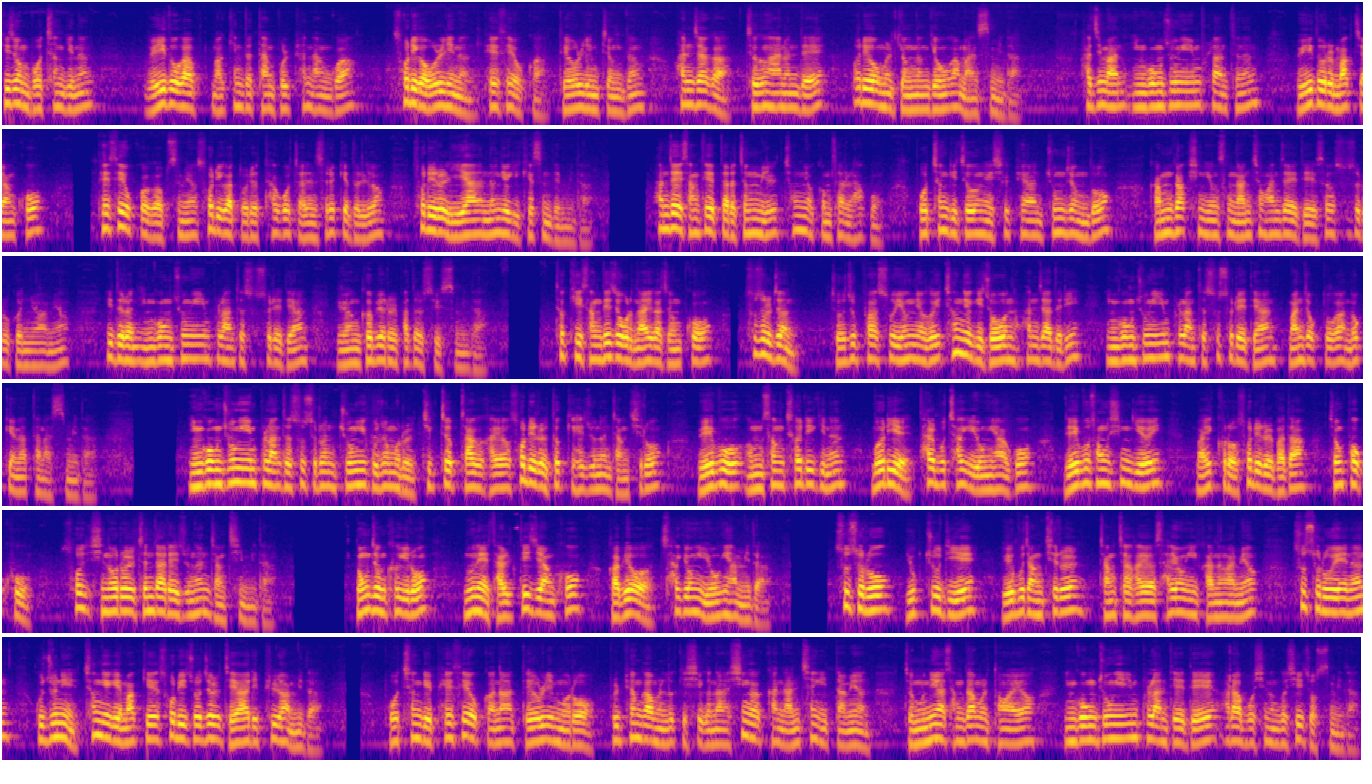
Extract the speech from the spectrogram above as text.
기존 보청기는 웨이도가 막힌 듯한 불편함과 소리가 울리는 폐쇄 효과, 대울림증 등 환자가 적응하는 데 어려움을 겪는 경우가 많습니다. 하지만 인공중위 임플란트는 웨이도를 막지 않고 폐쇄 효과가 없으며 소리가 또렷하고 자연스럽게 들려 소리를 이해하는 능력이 개선됩니다. 환자의 상태에 따라 정밀 청력 검사를 하고 보청기 적응에 실패한 중정도 감각신경성 난청 환자에 대해서 수술을 권유하며 이들은 인공중위 임플란트 수술에 대한 요양급여를 받을 수 있습니다. 특히 상대적으로 나이가 젊고 수술 전 저주파수 영역의 청력이 좋은 환자들이 인공중위 임플란트 수술에 대한 만족도가 높게 나타났습니다. 인공중위 임플란트 수술은 중위 구조물을 직접 자극하여 소리를 듣게 해주는 장치로 외부 음성 처리기는 머리에 탈부착이 용이하고 내부 송신기의 마이크로 소리를 받아 정폭 후 소- 신호를 전달해주는 장치입니다. 동전 크기로 눈에 잘 띄지 않고 가벼워 착용이 용이합니다. 수술 후 6주 뒤에 외부 장치를 장착하여 사용이 가능하며 수술 후에는 꾸준히 청력에 맞게 소리 조절 재활이 필요합니다. 보청기 폐쇄 효과나 대울림으로 불편감을 느끼시거나 심각한 난청이 있다면 전문의와 상담을 통하여 인공중위 임플란트에 대해 알아보시는 것이 좋습니다.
